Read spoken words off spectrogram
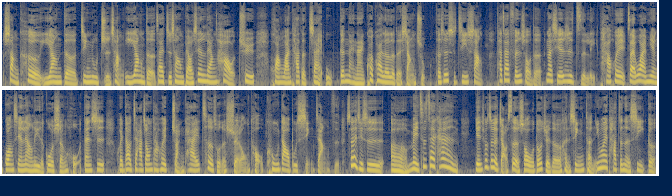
上课，一样的进入职场，一样的在职场表现良好，去还完他的债务，跟奶奶快快乐乐的相处。可是实际上，他在分手的那些日子里，他会在外面光鲜亮丽的过生活，但是回到家中，他会转开厕所的水龙头，哭到不行这样子。所以其实，呃，每次在看。研秀这个角色的时候，我都觉得很心疼，因为他真的是一个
